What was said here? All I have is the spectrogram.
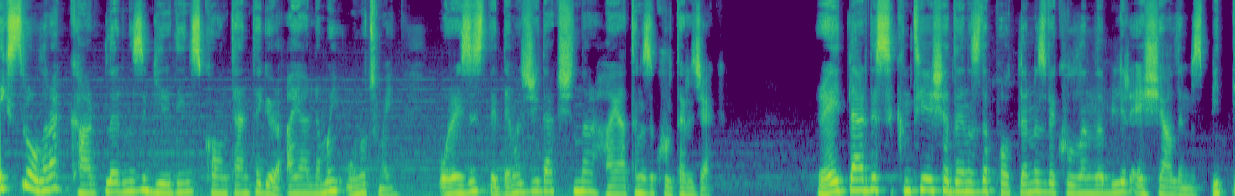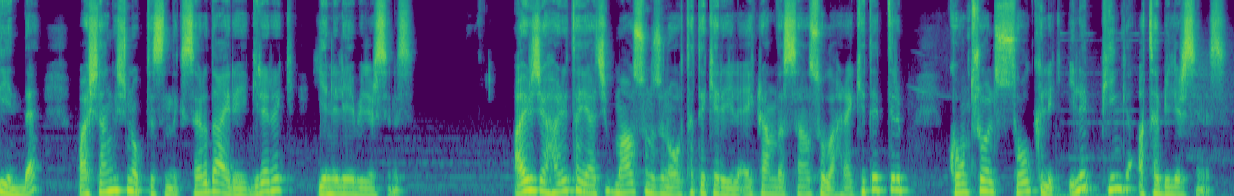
Ekstra olarak kartlarınızı girdiğiniz content'e göre ayarlamayı unutmayın. O resist ve damage reduction'lar hayatınızı kurtaracak. Raidlerde sıkıntı yaşadığınızda potlarınız ve kullanılabilir eşyalarınız bittiğinde başlangıç noktasındaki sarı daireye girerek yenileyebilirsiniz. Ayrıca haritayı açıp mouse'unuzun orta tekeriyle ekranda sağa sola hareket ettirip kontrol sol klik ile ping atabilirsiniz.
